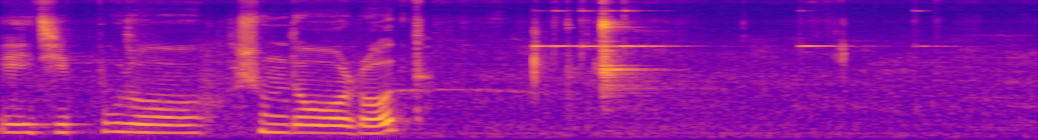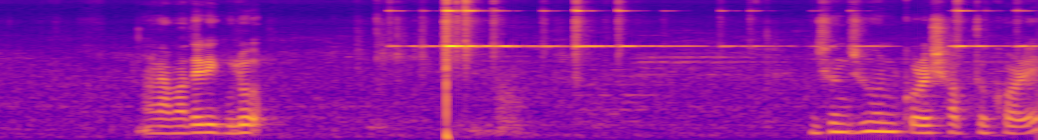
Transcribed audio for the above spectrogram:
এই যে পুরো সুন্দর রোদ। আর আমাদের এগুলো ঝুনঝুন করে শব্দ করে।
